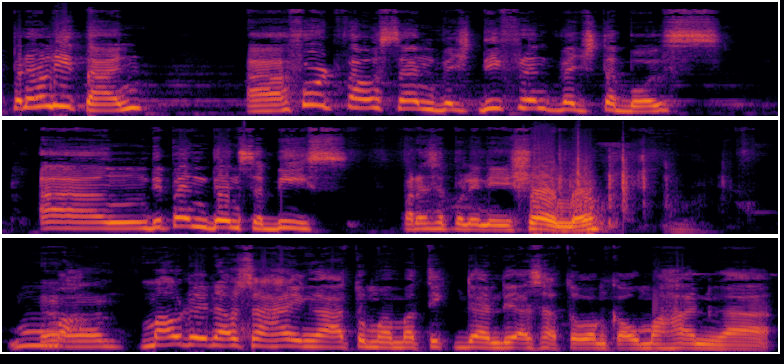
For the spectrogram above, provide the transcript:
pananglitan, ah 4,000 veg- different vegetables ang dependent sa bees para sa pollination, no? Ma- Um, mao na usahay nga ato mamatikdan di sa ato ang kaumahan nga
